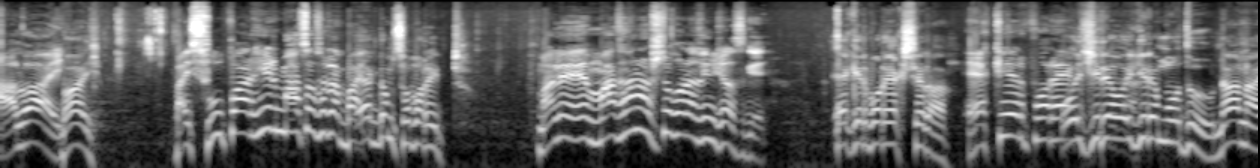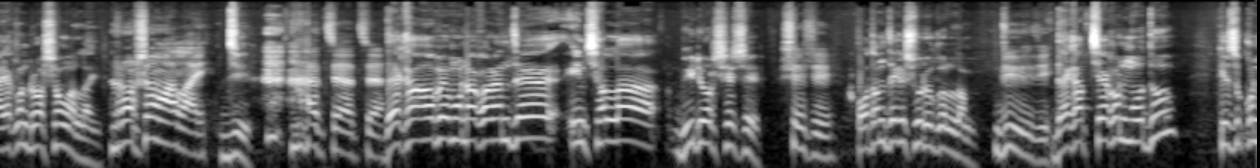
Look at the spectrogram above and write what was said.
ভালো ভাই। ভাই। ভাই সুপার হিট মাছ আছে ভাই? একদম সুপার হিট মানে মাথা নষ্ট করা জিনিস আজকে। একের পরে এক সেরা। একের পরে ওই কিরে ওই কিরে মধু। না না এখন রসমালাই। রসমালাই। জি। আচ্ছা আচ্ছা। দেখা হবে মনে করেন যে ইনশাল্লাহ ভিডিওর শেষে। শেষে। প্রথম থেকে শুরু করলাম। জি জি দেখাচ্ছি এখন মধু। কিছুক্ষণ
